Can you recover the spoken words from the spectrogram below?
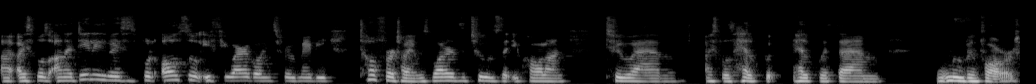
Uh, i suppose on a daily basis but also if you are going through maybe tougher times what are the tools that you call on to um i suppose help with help with um moving forward?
